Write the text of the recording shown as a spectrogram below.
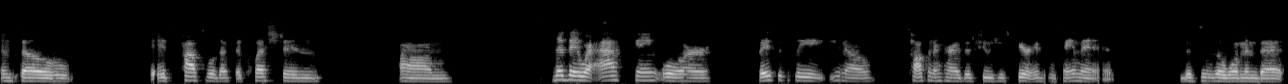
And so it's possible that the questions um that they were asking or basically, you know, talking to her as if she was just pure entertainment. This is a woman that,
